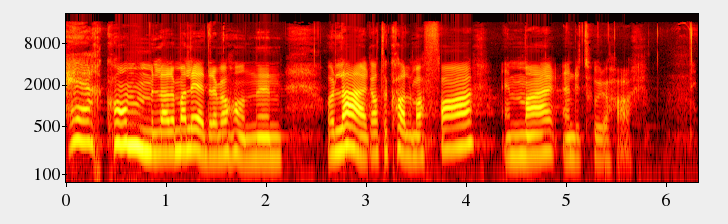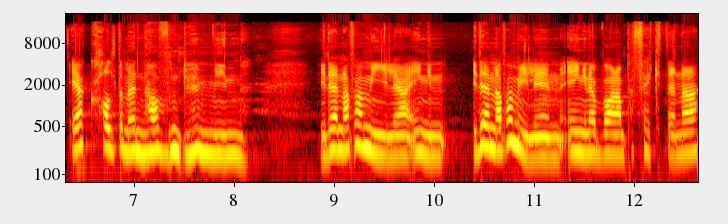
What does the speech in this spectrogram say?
Her, kom, la meg lede deg ved hånden og lære at å kalle meg far er mer enn du tror du har. Jeg har kalt deg med navn, du er min. I denne, ingen, I denne familien er ingen av barna perfekte ennå.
